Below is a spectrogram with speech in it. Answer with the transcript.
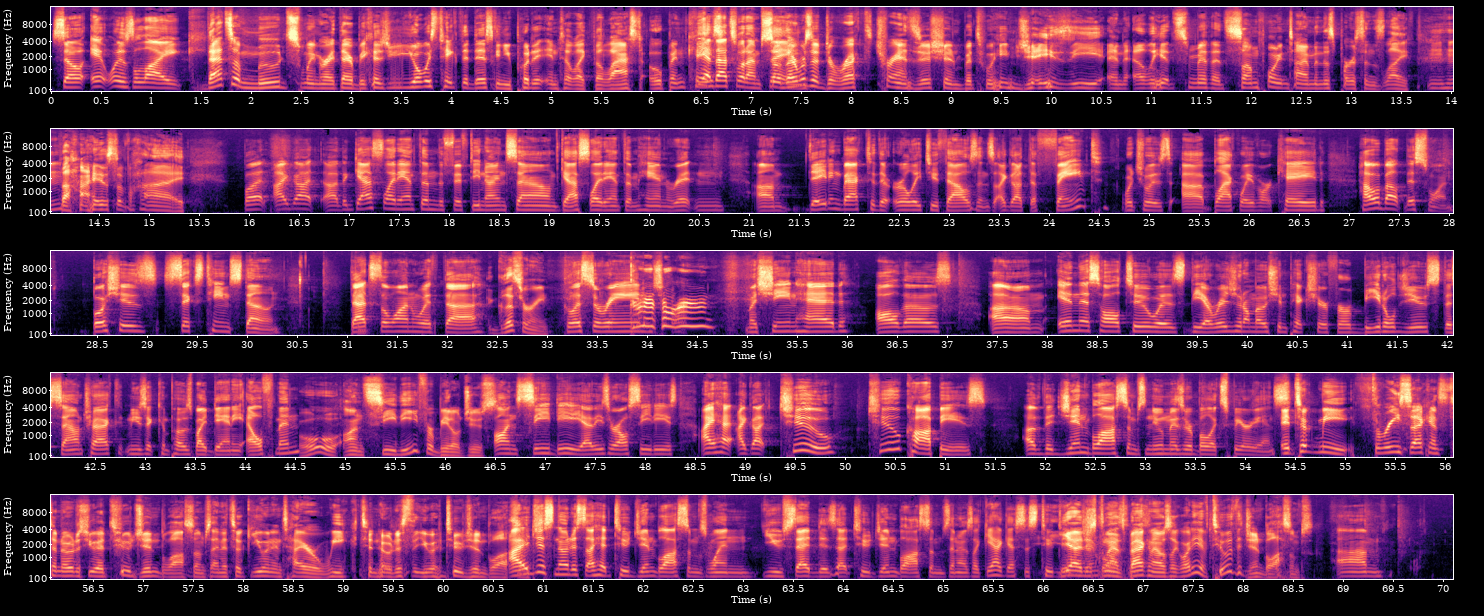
So it was like. That's a mood swing right there because you, you always take the disc and you put it into like the last open case. Yeah, that's what I'm saying. So there was a direct transition between Jay Z and Elliott Smith at some point in time in this person's life. Mm-hmm. The highest of high. But I got uh, the Gaslight Anthem, the 59 sound, Gaslight Anthem handwritten. Um, dating back to the early 2000s, I got the Faint, which was uh, Blank-Wave Arcade. How about this one? Bush's 16 Stone. That's the one with uh, Glycerine. Glycerine, glycerine, Machine Head, all those. Um, in this haul too was the original motion picture for Beetlejuice, the soundtrack, music composed by Danny Elfman Ooh, on CD for Beetlejuice. on CD. Yeah, these are all CDs. I had I got two two copies of the Gin Blossoms New Miserable Experience. It took me three seconds to notice you had two gin blossoms, and it took you an entire week to notice that you had two gin blossoms. I just noticed I had two Gin Blossoms when you said, "Is that two Gin Blossoms?" And I was like, "Yeah, I guess it's two." Gin, yeah, I just glanced back and I was like, "Why do you have two of the gin blossoms?" Um,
